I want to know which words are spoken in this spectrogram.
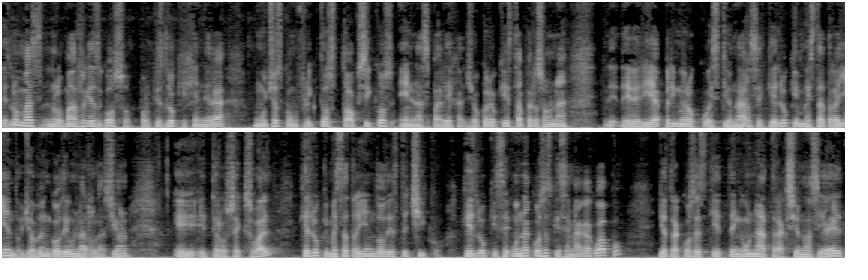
es lo más lo más riesgoso porque es lo que genera muchos conflictos tóxicos en las parejas. Yo creo que esta persona debería primero cuestionarse qué es lo que me está trayendo yo vengo de una relación eh, heterosexual qué es lo que me está trayendo de este chico qué es lo que una cosa es que se me haga guapo y otra cosa es que tenga una atracción hacia él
